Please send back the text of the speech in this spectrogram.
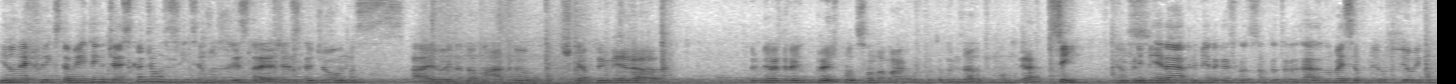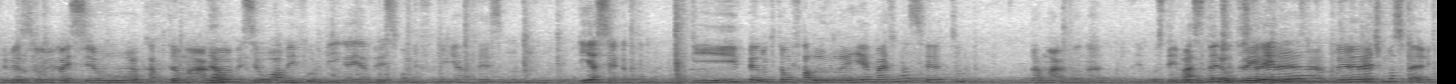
E no Netflix também tem o Jessica Jones esse fim de semana, né? Estreia Jessica Jones, a heroína da Marvel. Acho que é a primeira, primeira grande, grande produção da Marvel protagonizada por uma mulher. Sim. A primeira, a primeira grande produção protagonizada não vai ser o primeiro filme, que o primeiro Vai filme vai ser o. Capitã Marvel. Não, vai ser o Homem-Formiga e a Vespa. Homem-Formiga e a Vespa. Ia ser a Capitã Marvel. E pelo que estão falando aí, é mais um acerto da Marvel, né? Eu gostei bastante o dos trailer, trailers, é, né? o trailer é atmosférico.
